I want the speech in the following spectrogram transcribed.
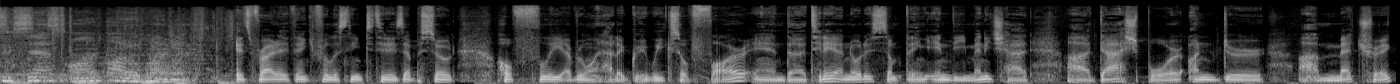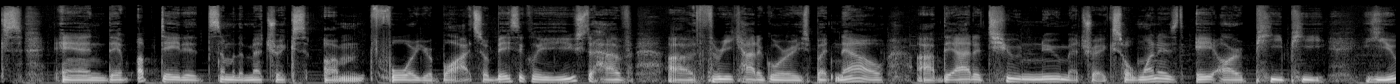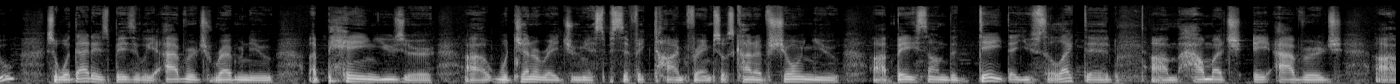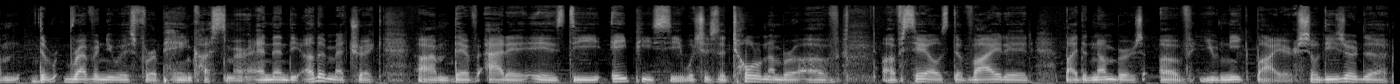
Success on Autopilot. It's Friday. Thank you for listening to today's episode. Hopefully, everyone had a great week so far. And uh, today, I noticed something in the ManyChat uh, dashboard under uh, metrics, and they've updated some of the metrics um, for your bot. So basically, you used to have uh, three categories, but now uh, they added two new metrics. So one is ARPP you. So what that is basically average revenue a paying user uh, would generate during a specific time frame. So it's kind of showing you uh, based on the date that you selected um, how much a average um, the revenue is for a paying customer. And then the other metric um, they've added is the APC, which is the total number of of sales divided by the numbers of unique buyers. So these are the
